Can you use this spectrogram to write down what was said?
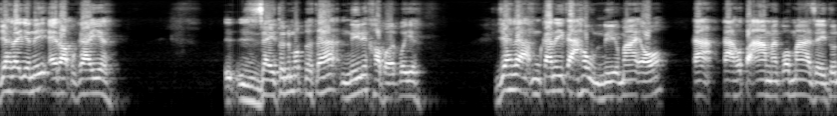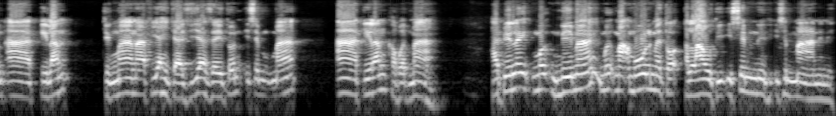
giờ lại giờ này, ai đọc gì, ờ, dạy tôi nó mất ta ní đấy cover bây giờ. Giờ là một cái này cả hầu nì mai ó. Cả cả hậu ta mà có ma dạy tôi a kỳ lắm chừng ma na phía hay chạy chỉ dạy tôi isem ma a kỳ lắm cover ma hai pin lấy mỡ nì mai mỡ mạ mô lên mày tọt tàu thì isem nì ma mà nì. Nì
